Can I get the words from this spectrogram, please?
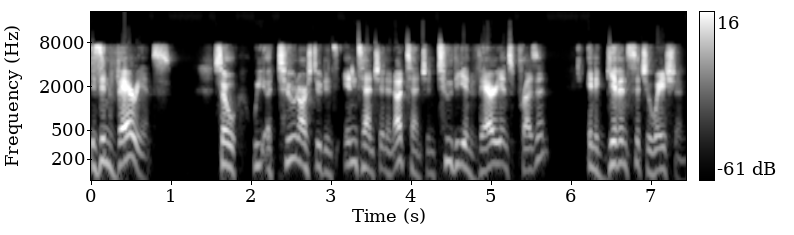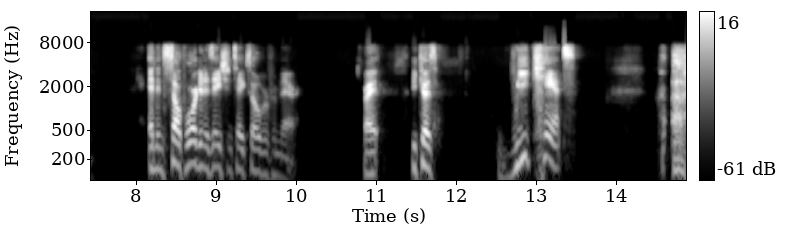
is invariance. So we attune our students' intention and attention to the invariance present in a given situation. And then self-organization takes over from there. Right? Because we can't uh,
